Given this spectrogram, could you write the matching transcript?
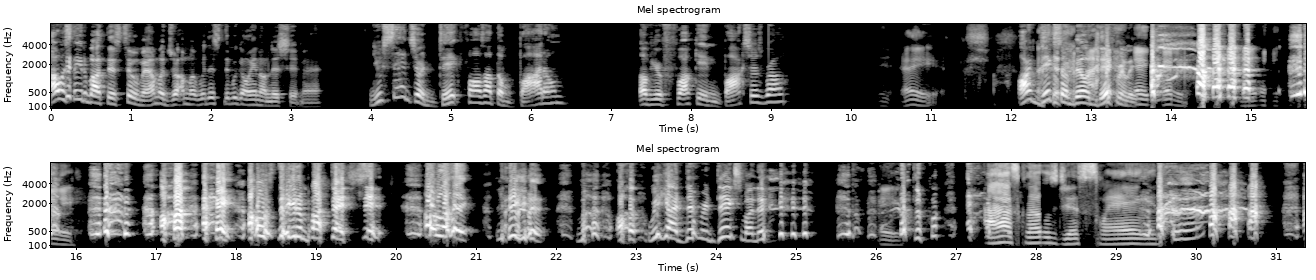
I was thinking about this too, man. I'm gonna, I'm gonna, this, we're gonna end on this shit, man. You said your dick falls out the bottom of your fucking boxers, bro. Hey, our dicks are built differently. hey, hey, hey, hey, hey, I was thinking about that shit. I'm like, nigga, we got different dicks, my nigga. Hey. Eyes closed, just swinging. I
